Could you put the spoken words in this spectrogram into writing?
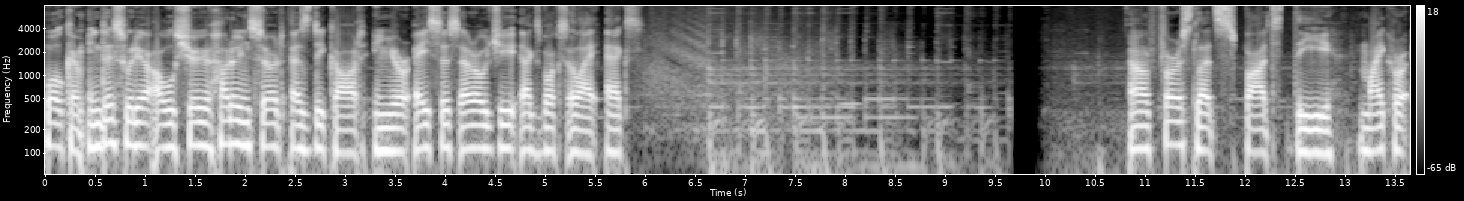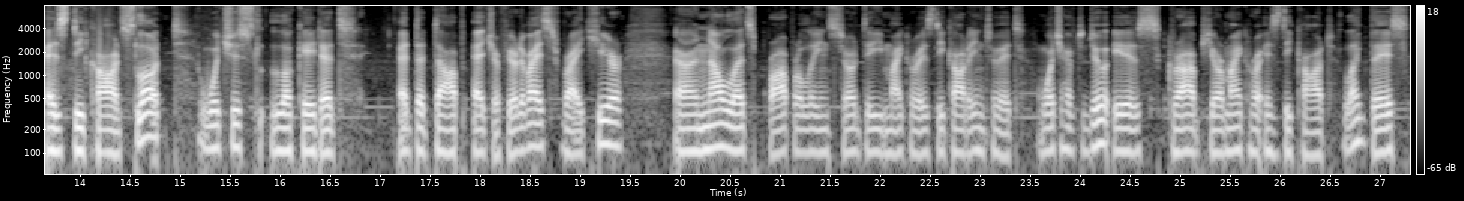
Welcome, in this video I will show you how to insert SD card in your Asus ROG Xbox Ally X. Uh, first let's spot the micro SD card slot which is located at the top edge of your device right here. Uh, now let's properly insert the micro SD card into it. What you have to do is grab your micro SD card like this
